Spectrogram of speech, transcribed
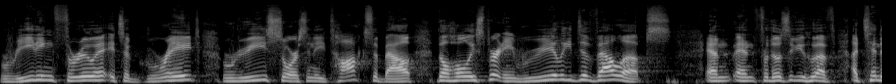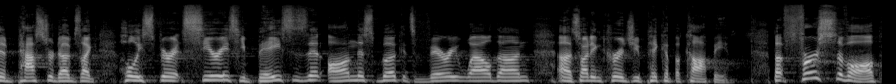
reading through it. It's a great resource, and he talks about the Holy Spirit, and he really develops and, and for those of you who have attended Pastor Doug's like Holy Spirit series, he bases it on this book. It's very well done. Uh, so I'd encourage you pick up a copy. But first of all,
